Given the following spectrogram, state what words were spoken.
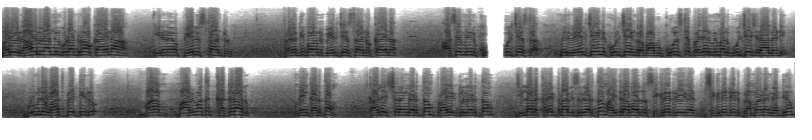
మరి రాహుల్ గాంధీని కూడా అంటున్నా ఒక ఆయన ఈయననేమో పేలుస్తా అంటాడు. ప్రగతి భవన్ వేలు చేస్తా అని ఒక ఆయన అసెంబ్లీని కూల్చేస్తా. మీరు వేలు చేయండి కూల్చేయండి రా బాబు. కూలిస్తే ప్రజలు మిమ్మల్ని కూల్చేసారు ఆల్రెడీ. భూమిలో వాత పెట్టిర్రు. మా మా అభిమత కట్టడాలు మేము కడతాం. కాళేశ్వరం కడతాం ప్రాజెక్టులు కడతాం జిల్లాల కలెక్టర్ ఆఫీసులు కడతాం హైదరాబాద్లో సెక్రటరీ సెక్రటరీ బ్రహ్మాండం కట్టినాం.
